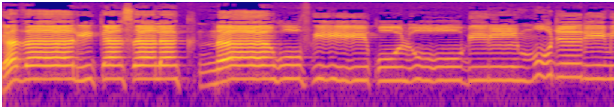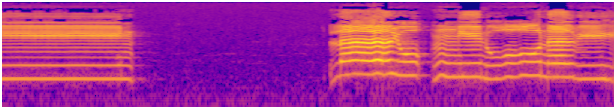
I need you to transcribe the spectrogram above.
كذلك سلكناه في قلوب المجرمين. لا يؤمنون به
